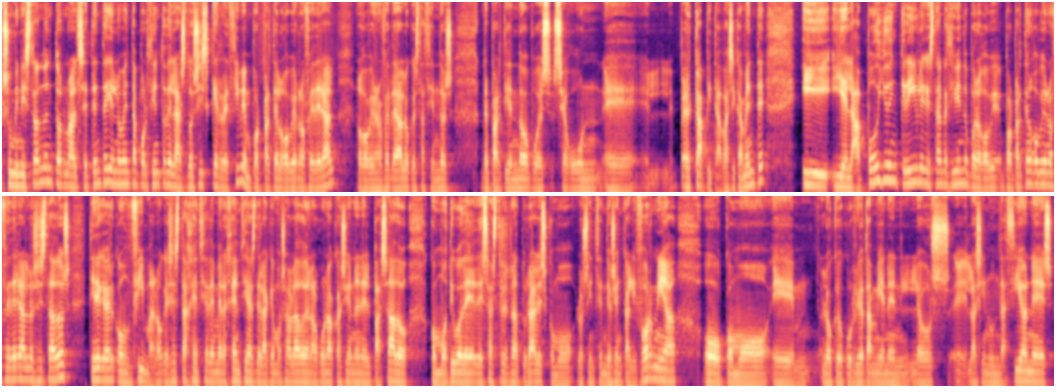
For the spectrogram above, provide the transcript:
suministrando en torno al 70 y el 90% de las dosis que reciben por parte del gobierno federal. El gobierno federal lo que está haciendo es repartiendo, pues, según eh, per cápita, básicamente. Y, el apoyo increíble que están recibiendo por, por, parte del gobierno federal los estados tiene que ver con FIMA, ¿no? que es esta agencia de emergencias de la que hemos hablado en alguna ocasión en el pasado con motivo de desastres naturales como los incendios en California o como eh, lo que ocurrió también en eh, las inundaciones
